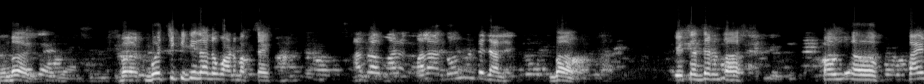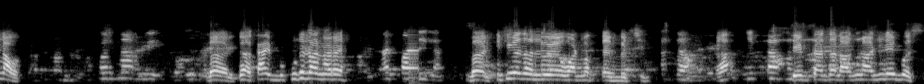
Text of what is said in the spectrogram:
बर. बर. बसची किती झालं वाट बघताय? आता मला दोन मिनिटं झाले. बर. एकंदर काय नाव? बर. काय कुठे जाणार आहे? बर किती वेळ झालं वेळ वाट बघताय बसची हा? एक तास एक तास झाला अजून आली नाही बस.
